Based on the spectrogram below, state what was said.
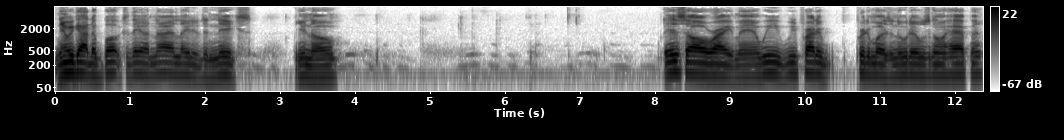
Then we got the Bucks. They annihilated the Knicks. You know, it's all right, man. We we probably pretty much knew that was gonna happen.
